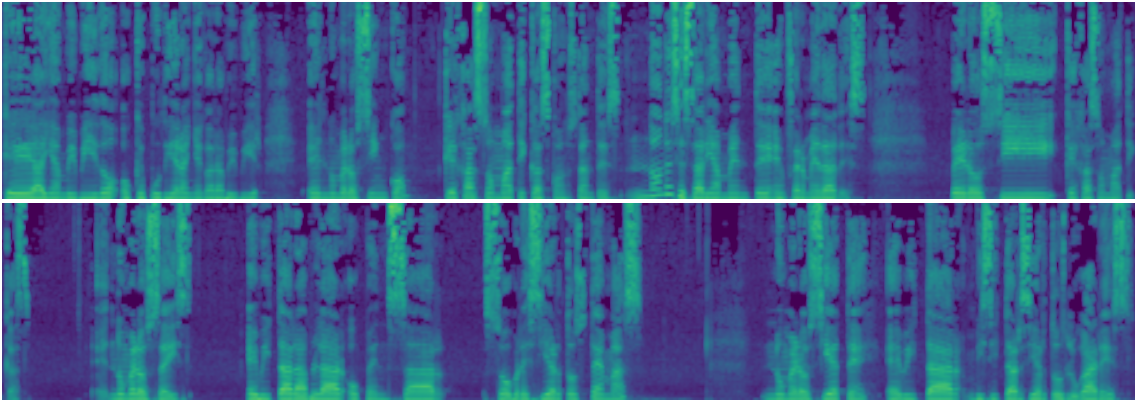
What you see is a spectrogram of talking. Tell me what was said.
que hayan vivido o que pudieran llegar a vivir. El número cinco, quejas somáticas constantes, no necesariamente enfermedades pero sí quejas somáticas. Eh, número 6. Evitar hablar o pensar sobre ciertos temas. Número 7. Evitar visitar ciertos lugares.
